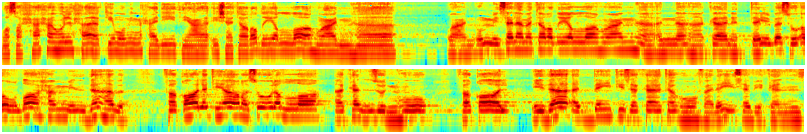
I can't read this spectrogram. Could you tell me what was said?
وصححه الحاكم من حديث عائشة رضي الله عنها. وعن أم سلمة رضي الله عنها أنها كانت تلبس أوضاحا من ذهب. فقالت يا رسول الله أكنز هو؟ فقال إذا أديت زكاته فليس بكنز.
